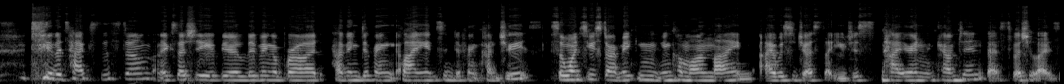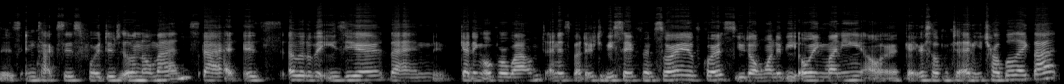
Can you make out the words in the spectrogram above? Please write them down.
to the tax system, especially if you're living abroad, having different different clients in different countries. So once you start making income online, I would suggest that you just hire an accountant that specializes in taxes for digital nomads. That is a little bit easier than getting overwhelmed and it's better to be safe than sorry. Of course, you don't want to be owing money or get yourself into any trouble like that.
